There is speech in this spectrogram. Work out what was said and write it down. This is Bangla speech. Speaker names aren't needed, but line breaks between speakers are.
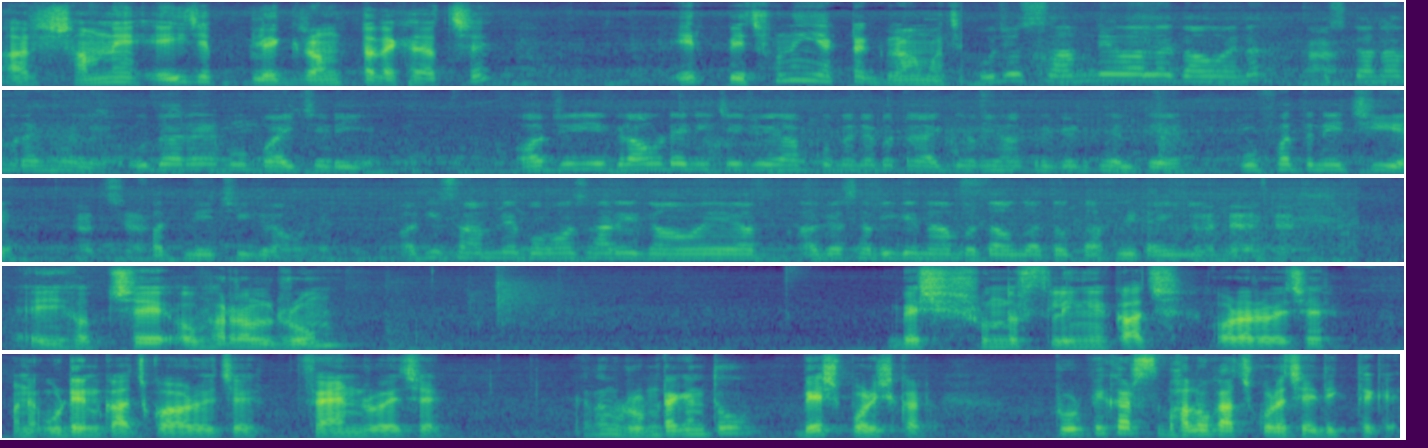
আর সামনে এই যে প্লেগ্রাউন্ডটা দেখা যাচ্ছে এর পেছনেই একটা গ্রাম আছে
वो जो सामने वाला गांव है ना
हाँ।
उसका नाम रहल है उधर है वो बाईचिड़ी है और जो ये ग्राउंड है नीचे जो ये आपको मैंने बताया कि हम यहाँ क्रिकेट खेलते हैं वो फतनेची है
আচ্ছা
फतनेची ग्राउंड है बाकी सामने बहुत सारे गांव हैं अब अगर सभी के नाम बताऊंगा तो काफी टाइम लगेगा
এই হচ্ছে ওভারঅল রুম বেশ সুন্দর সিলিংয়ে কাজ করা রয়েছে মানে উডেন কাজ করা রয়েছে ফ্যান রয়েছে। একদম রুমটা কিন্তু বেশ পরিষ্কার। টুরপিকার্স ভালো কাজ করেছে এই দিক থেকে।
